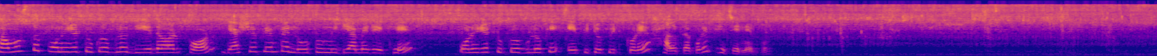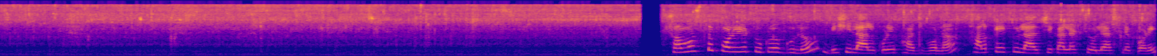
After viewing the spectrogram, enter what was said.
সমস্ত পনিরের টুকরোগুলো দিয়ে দেওয়ার পর গ্যাসের ফ্লেমটা লো টু মিডিয়ামে রেখে পনিরের টুকরোগুলোকে এপিটোপিট করে হালকা করে ভেজে নেব। সমস্ত পনিরের টুকরোগুলো বেশি লাল করে ভাজবো না। হালকা একটু লালচে কালার চলে আসলে পরে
